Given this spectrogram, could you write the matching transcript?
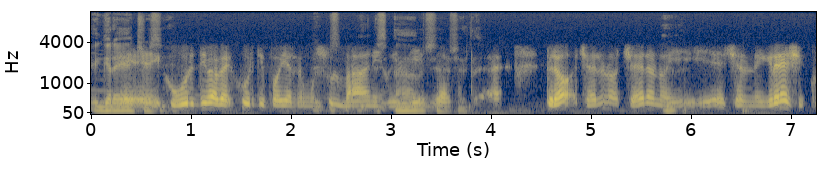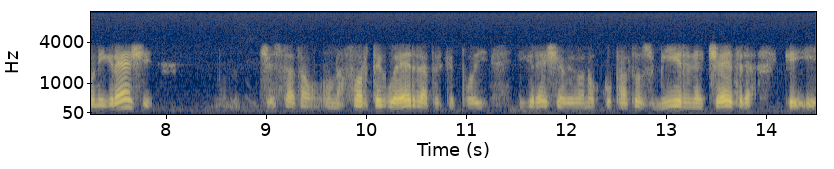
e greci. E, sì. I curdi, vabbè, i curdi poi erano musulmani, ah, quindi, sì, certo. Eh, però c'erano, c'erano, i, c'erano, i, greci, con i greci c'è stata una forte guerra perché poi i greci avevano occupato Smirne, eccetera, che i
